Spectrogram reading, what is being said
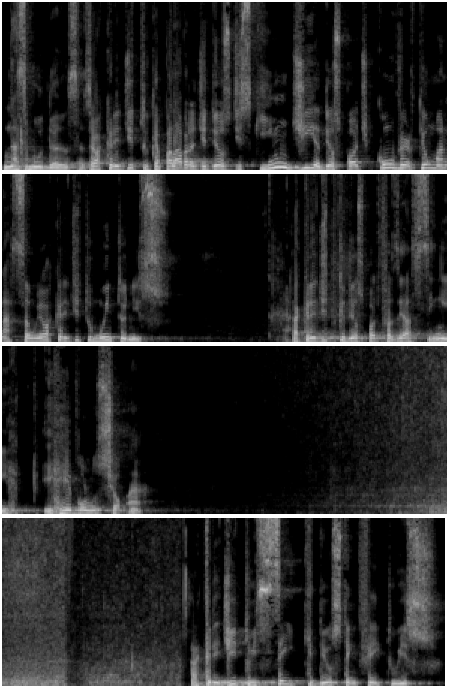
nas mudanças. Eu acredito que a palavra de Deus diz que um dia Deus pode converter uma nação. Eu acredito muito nisso. Acredito que Deus pode fazer assim e revolucionar. Acredito e sei que Deus tem feito isso.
